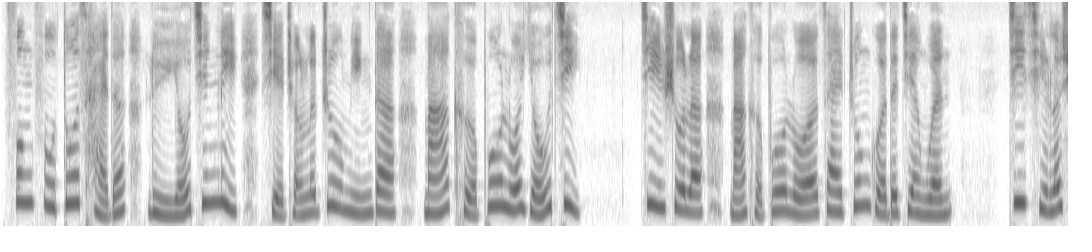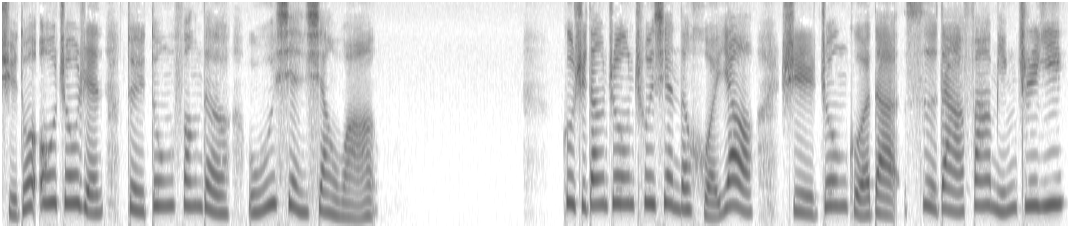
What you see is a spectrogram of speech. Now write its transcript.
丰富多彩的旅游经历写成了著名的《马可波罗游记》，记述了马可波罗在中国的见闻。激起了许多欧洲人对东方的无限向往。故事当中出现的火药是中国的四大发明之一。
